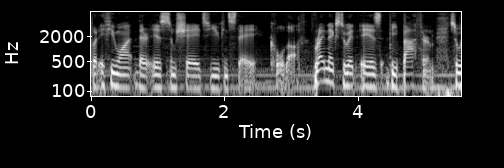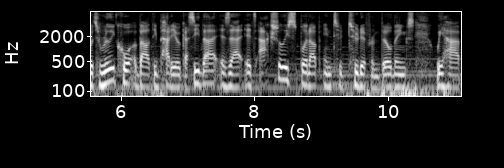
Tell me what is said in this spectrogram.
but if you want, there is some shade so you can stay cooled off. Right next to it is the bathroom. So what's really cool about the patio casita is that it's actually split up into two different buildings. We have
